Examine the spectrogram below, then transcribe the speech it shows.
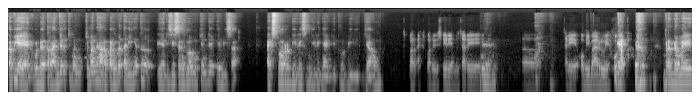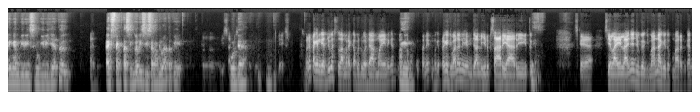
tapi ya udah terlanjur cuman cuman harapan gue tadinya tuh ya di season 2 mungkin dia kayak bisa explore diri sendirinya gitu lebih jauh. Ekspor diri sendiri ya mencari Iya. eh, cari hobi baru ya Iya. berdamai dengan diri sendirinya tuh ekspektasi gue di season 2 tapi Hmm, bisa, Udah. bisa sebenarnya pengen lihat juga setelah mereka berdua damai ini kan Iya. masa mungkin mereka gimana nih menjalani hidup sehari-hari gitu Terus kayak si Lailanya juga gimana gitu kemarin kan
